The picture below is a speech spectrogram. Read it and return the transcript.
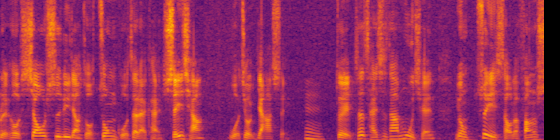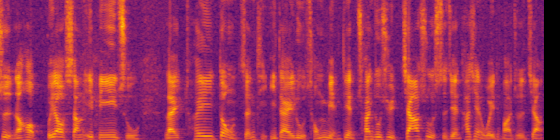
了以后消失力量之后，中国再来看谁强。我就压谁，嗯，对，这才是他目前用最少的方式，然后不要伤一兵一卒，来推动整体“一带一路”从缅甸穿出去，加速时间。他现在唯一的方法就是这样，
